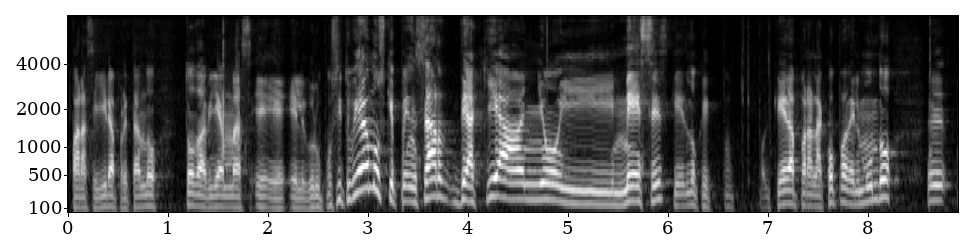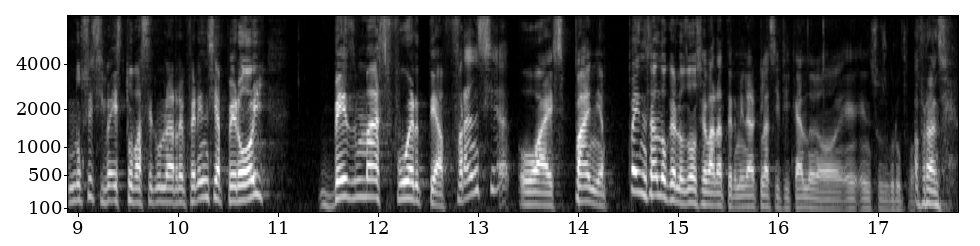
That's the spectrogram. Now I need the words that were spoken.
para seguir apretando todavía más el grupo. Si tuviéramos que pensar de aquí a año y meses, que es lo que queda para la Copa del Mundo, eh, no sé si esto va a ser una referencia, pero hoy ¿ves más fuerte a Francia o a España? Pensando que los dos se van a terminar clasificando en, sus grupos. A Francia.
